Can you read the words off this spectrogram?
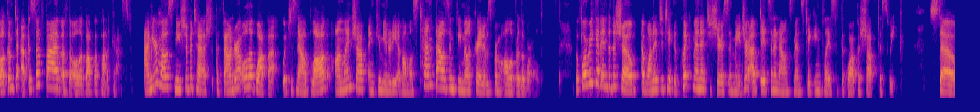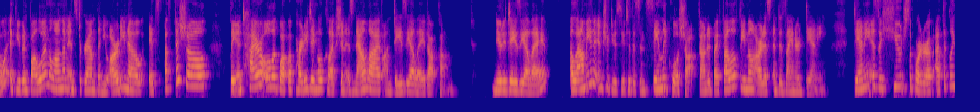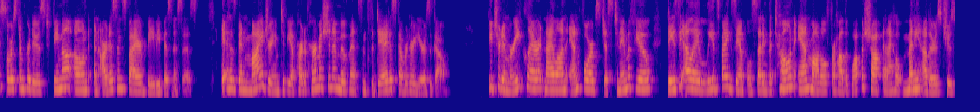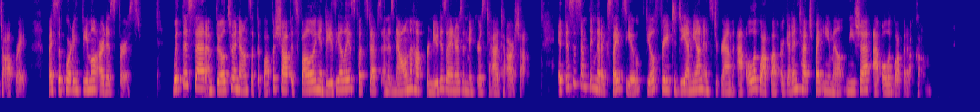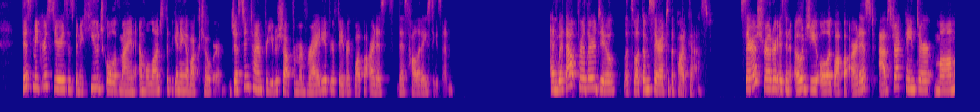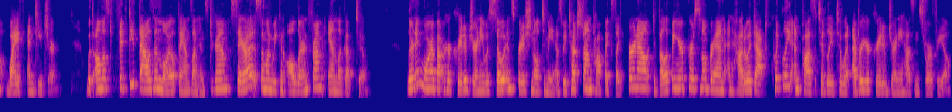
Welcome to episode five of the Hola Guapa podcast. I'm your host, Nisha Batesh, the founder of Hola Guapa, which is now a blog, online shop, and community of almost 10,000 female creatives from all over the world. Before we get into the show, I wanted to take a quick minute to share some major updates and announcements taking place at the Guapa shop this week. So, if you've been following along on Instagram, then you already know it's official. The entire Hola Guapa Party Dangle collection is now live on daisyla.com. New to Daisy LA? Allow me to introduce you to this insanely cool shop founded by fellow female artist and designer Danny. Danny is a huge supporter of ethically sourced and produced, female owned, and artist inspired baby businesses. It has been my dream to be a part of her mission and movement since the day I discovered her years ago. Featured in Marie Claire, Nylon, and Forbes, just to name a few, Daisy LA leads by example, setting the tone and model for how the Guapa shop and I hope many others choose to operate by supporting female artists first. With this said, I'm thrilled to announce that the Guapa shop is following in Daisy LA's footsteps and is now on the hunt for new designers and makers to add to our shop. If this is something that excites you, feel free to DM me on Instagram at holaguapa or get in touch by email nisha at holaguapa.com. This Makers series has been a huge goal of mine and will launch at the beginning of October, just in time for you to shop from a variety of your favorite Guapa artists this holiday season. And without further ado, let's welcome Sara to the podcast. Sara Schroeder is an OG Hola Guapa artist, abstract painter, mom, wife, and teacher. With almost 50,000 loyal fans on Instagram, Sara is someone we can all learn from and look up to. Learning more about her creative journey was so inspirational to me as we touched on topics like burnout, developing your personal brand, and how to adapt quickly and positively to whatever your creative journey has in store for you.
